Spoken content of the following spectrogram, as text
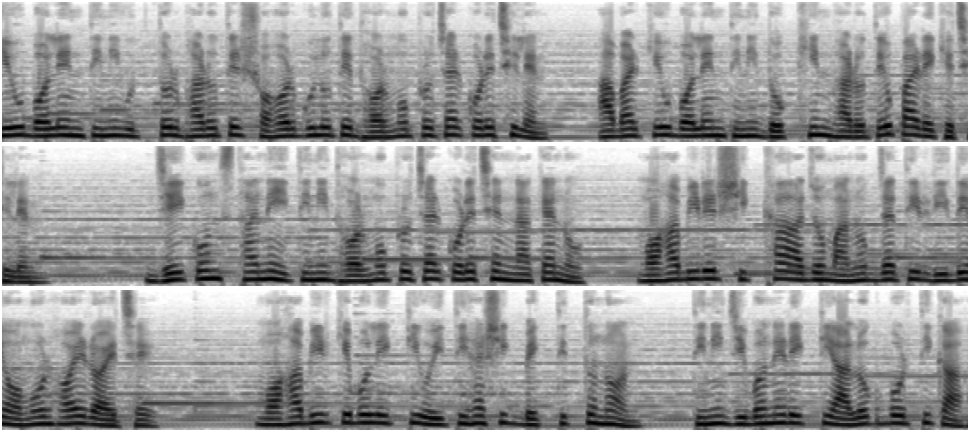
কেউ বলেন তিনি উত্তর ভারতের শহরগুলোতে ধর্মপ্রচার করেছিলেন, আবার কেউ বলেন তিনি দক্ষিণ ভারতেও পা রেখেছিলেন। যে কোন স্থানেই তিনি ধর্মপ্রচার করেছেন না কেন মহাবীরের শিক্ষা আজও মানবজাতির হৃদে অমর হয়ে রয়েছে। মহাবীর কেবল একটি ঐতিহাসিক ব্যক্তিত্ব নন, তিনি জীবনের একটি আলোকবর্তিকা,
